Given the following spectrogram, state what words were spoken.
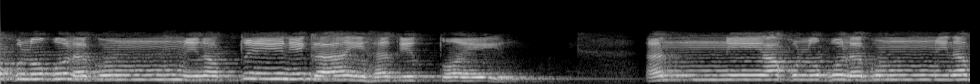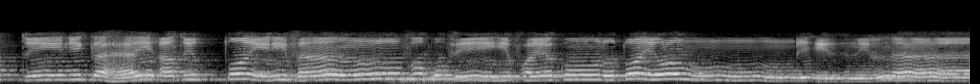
أخلق لكم من الطين كأيهة الطير. أني أخلق لكم من الطين كهيئة الطير فأنفق فيه فيكون طيرا بإذن الله.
